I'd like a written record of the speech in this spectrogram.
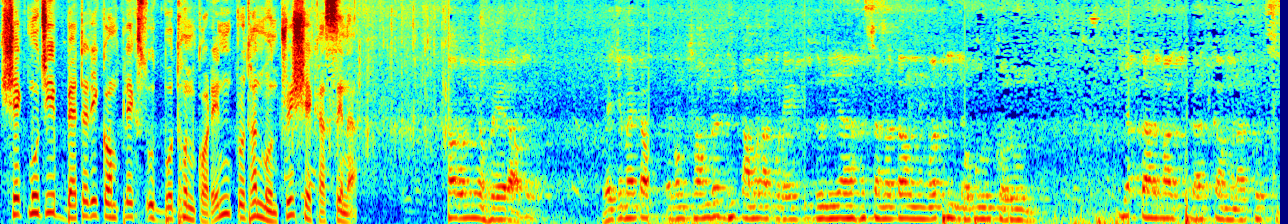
শেখ মুজিব ব্যাটারি কমপ্লেক্স উদ্বোধন করেন প্রধানমন্ত্রী শেখ হাসিনা। স্মরণীয় হয়ে রবে। রেজিমেন্ট এবং সমৃদ্ধি কামনা করে দুনিয়া হাসানাতা উম্মতি কবুল করুন। ইয়াতার মাগফিরাত কামনা করছি।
